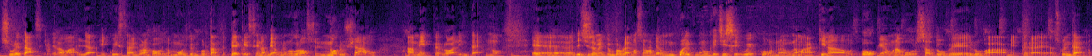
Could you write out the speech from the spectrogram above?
sulle tasche della maglia e questa è anche una cosa molto importante perché se ne abbiamo uno grosso e non riusciamo a metterlo all'interno è decisamente un problema se non abbiamo un qualcuno che ci segue con una macchina o che ha una borsa dove lo va a mettere al suo interno.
